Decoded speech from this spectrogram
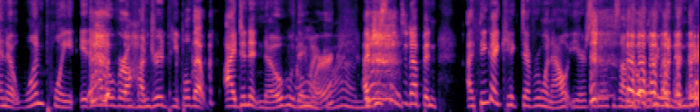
and at one point it had over a hundred people that I didn't know who they oh were. God. I just looked it up and I think I kicked everyone out years ago because I'm the only one in there,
